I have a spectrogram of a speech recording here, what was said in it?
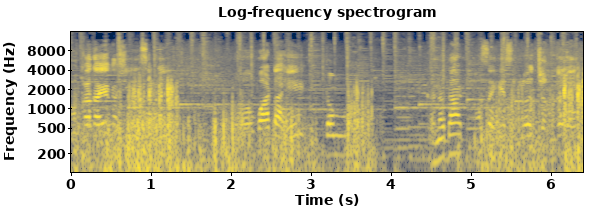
धोकादायक अशी सगळी वाट आहे. एकदम घनदाट असं हे सगळं जंगल आहे.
